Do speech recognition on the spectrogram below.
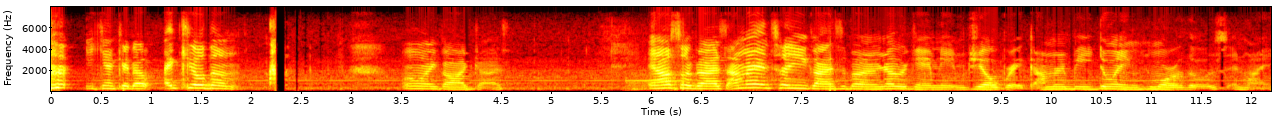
he can't get up. I killed him. oh my god, guys. And also, guys, I'm going to tell you guys about another game named Jailbreak. I'm going to be doing more of those in my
